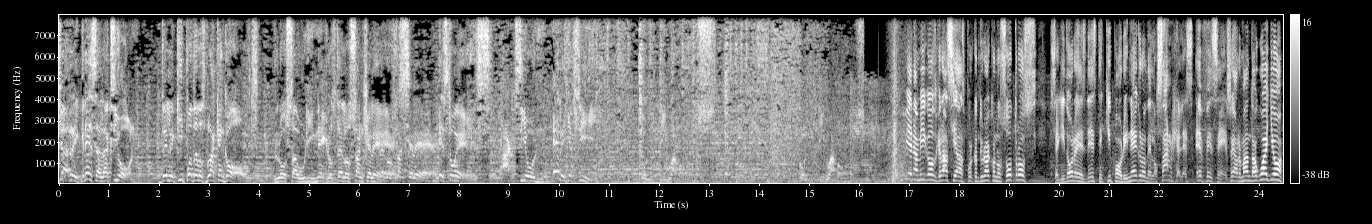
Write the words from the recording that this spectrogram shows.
Ya regresa la acción del equipo de los Black and Gold, los aurinegros de Los Ángeles. De Los Ángeles. Esto es Acción LAFC. Continuamos. Muy bien amigos, gracias por continuar con nosotros. Seguidores de este equipo aurinegro de Los Ángeles FC. Soy Armando Aguayo.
